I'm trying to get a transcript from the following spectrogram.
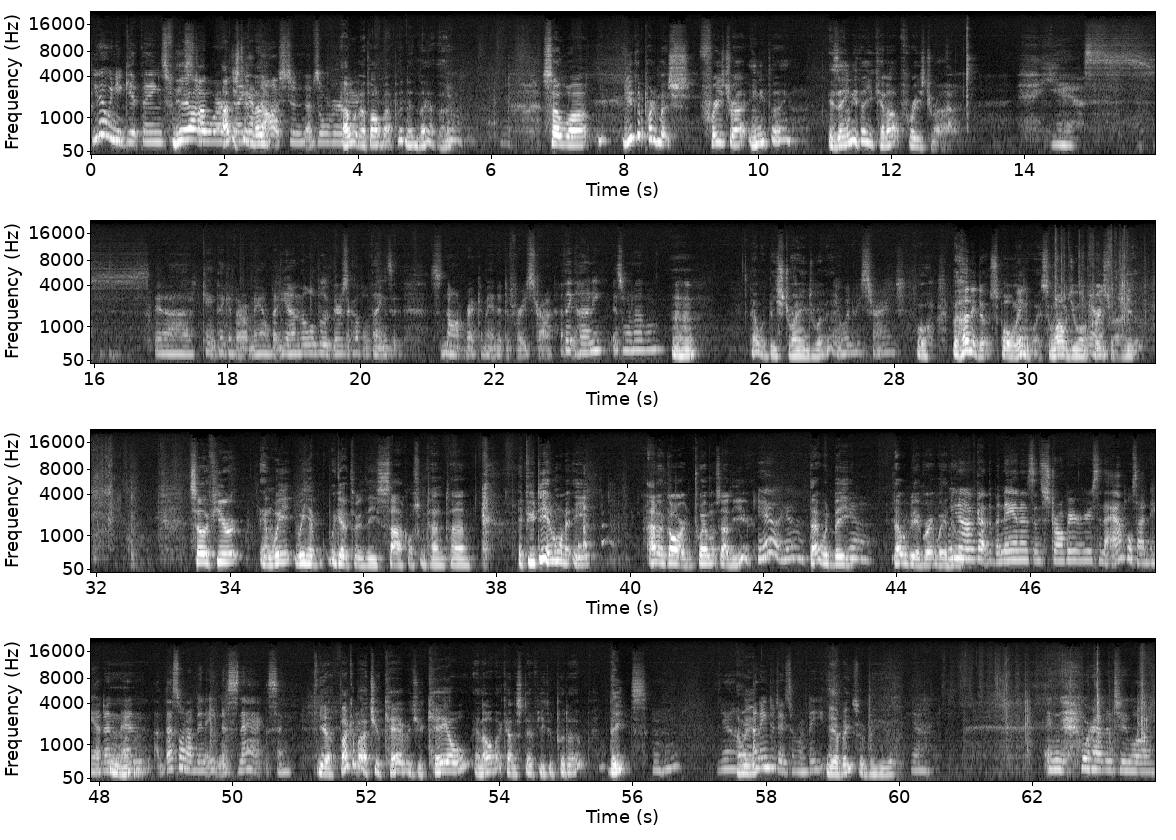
You know when you get things from Yeah, the I- store, I just they didn't have the know- oxygen absorber. in I there. wouldn't have thought about putting it in that though. So uh, you can pretty much freeze dry anything. Is there anything you cannot freeze dry? Yes. And I can't think of it right now, but yeah, in the little book, there's a couple of things that's not recommended to freeze dry. I think honey is one of them. Mm-hmm. That would be strange, wouldn't it? It would be strange. Well, but honey doesn't spoil anyway, so why would you want to Yeah. freeze dry it? So if you're, and we we have we go through these cycles from time to time. If you did want to eat out of the garden, twelve months out of the year, Yeah, yeah, that would be yeah. that would be a great way Well, doing you know, it. I've got the bananas and strawberries and the apples I did, and, Mm-hmm. and that's what I've been eating as snacks. And Yeah, think about your cabbage, your kale, and all that kind of stuff you could put up. Beets. yeah, I mean- I need to do some of beets. Yeah, beets would be good. Yeah. And we're having to, uh,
